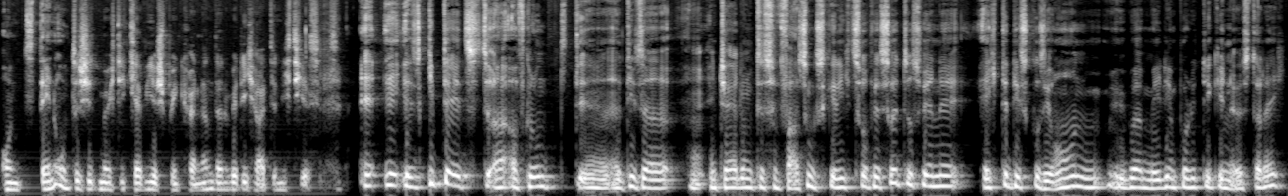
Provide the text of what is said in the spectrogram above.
Und den Unterschied möchte ich Klavier spielen können, dann würde ich heute nicht hier sitzen. Äh, äh, es gibt ja jetzt äh, aufgrund dieser Entscheidung des Verfassungsgerichtshofes so etwas wie eine echte Diskussion über Medienpolitik in Österreich.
